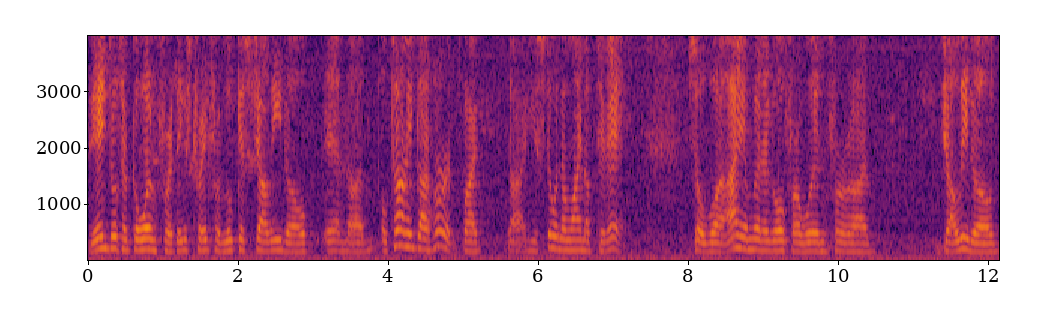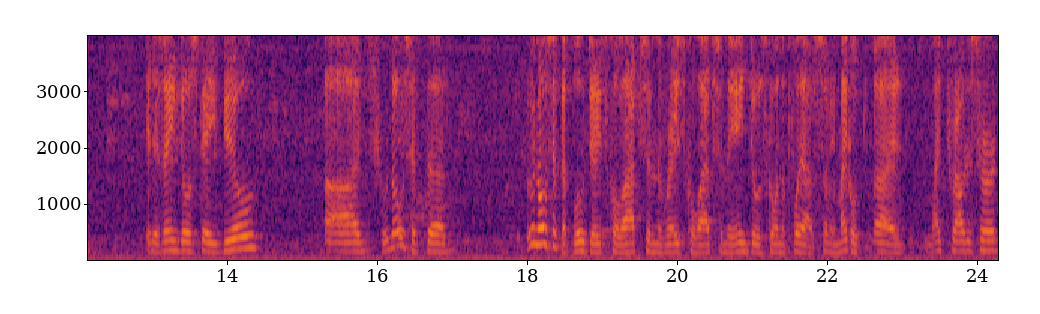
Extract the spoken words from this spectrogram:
the Angels are going for it. They just trade for Lucas Giolito, and uh, Ohtani got hurt, but uh, he's still in the lineup today. So, uh, I am going to go for a win for Giolito in his Angels debut. Uh, who knows if the who knows if the Blue Jays collapse and the Rays collapse and the Angels go in the playoffs? I mean, Michael uh, Mike Trout is hurt.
